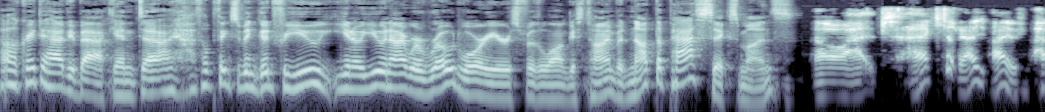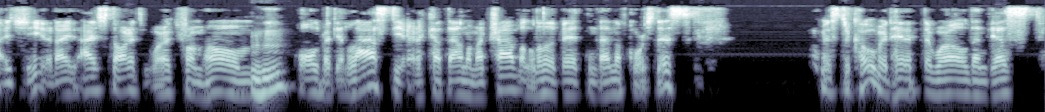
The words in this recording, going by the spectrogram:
Oh, great to have you back. And uh, I hope things have been good for you. You know, you and I were road warriors for the longest time, but not the past six six months. Oh, I actually, I, I, I cheated. I, I started to work from home mm-hmm. already last year. I cut down on my travel a little bit. And then, of course, this Mr. COVID hit the world and just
